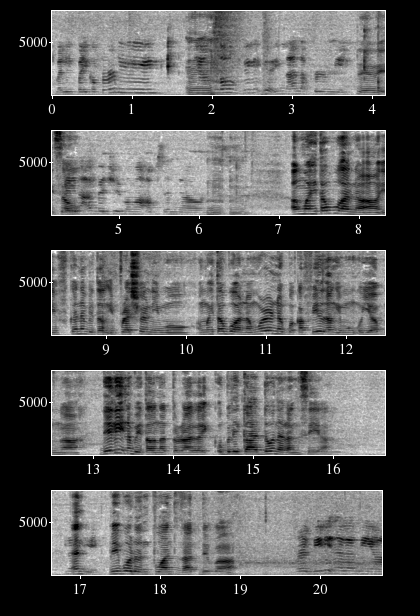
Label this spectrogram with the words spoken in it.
malipay ka per day. Mm. Yung love, dili ka inana per me. Really? So, So, na siya mga ups and downs. mm ang mahitabuan na ah, if kana bitaw i-pressure nimo, ang mahitabuan na more nagbaka-feel ang imong uyab nga dili na bitaw natural like obligado na lang siya. And Lagi. people don't want that, di ba? Pero dili na lang niya,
